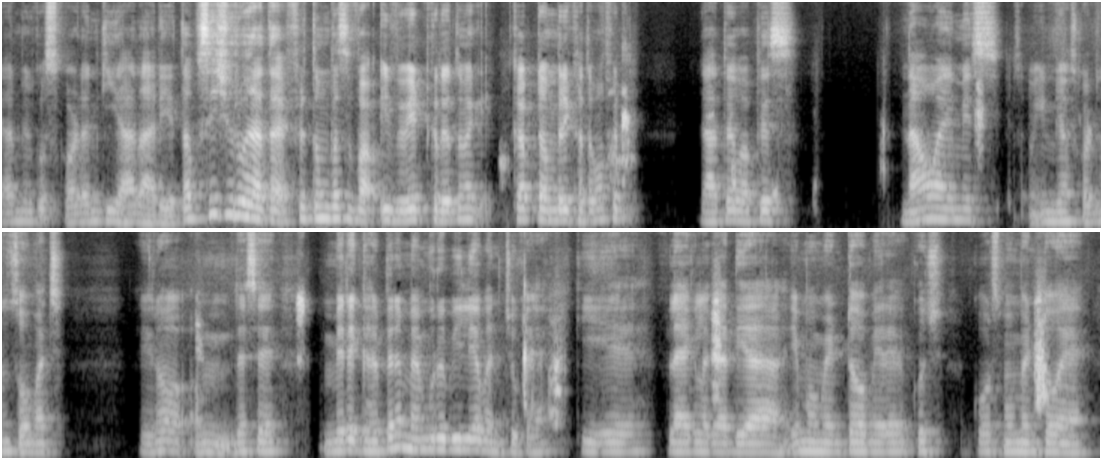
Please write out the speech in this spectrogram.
यार मेरे को स्कॉडन की याद आ रही है। तब से शुरू हो जाता है। फिर तुम बस वेट कर रहे हो, तुम्हें कब टर्म ब्रेक खत्म हो, फिर जाते हो वापस। Now I miss India squadron so much you know जैसे मेरे घर पे ना मेमोरेबिलिया बन चुका है कि ये फ्लैग लगा दिया, ये मोमेंटो मेरे कुछ कोर्स मोमेंटो हैं।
